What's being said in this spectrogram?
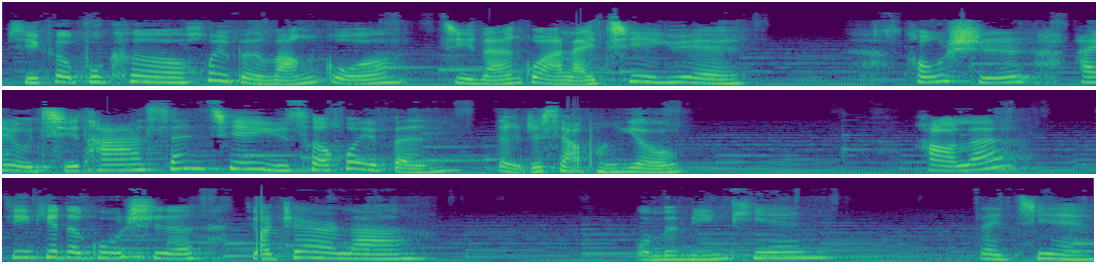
皮克布克绘本王国济南馆来借阅。同时，还有其他三千余册绘本等着小朋友。好了，今天的故事就到这儿了，我们明天再见。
